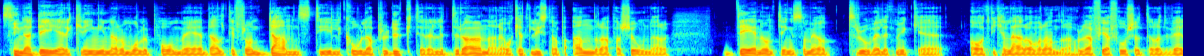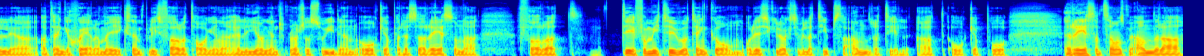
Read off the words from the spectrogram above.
sina idéer kring när de håller på med allt ifrån dans till coola produkter eller drönare och att lyssna på andra personer. Det är någonting som jag tror väldigt mycket av att vi kan lära av varandra och därför jag fortsätter att välja att engagera mig i exempelvis Företagarna eller Young Entrepreneurs of Sweden och åka på dessa resorna för att det får mitt huvud att tänka om och det skulle jag också vilja tipsa andra till. Att åka på en resa tillsammans med andra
